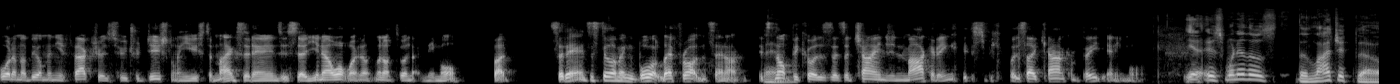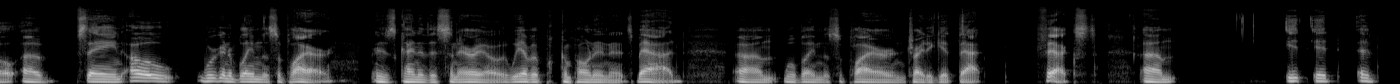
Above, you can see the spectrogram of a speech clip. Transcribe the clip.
automobile manufacturers who traditionally used to make sedans who said, you know what, we're not, we're not doing that anymore. But sedans are still being bought left, right, and center. It's yeah. not because there's a change in marketing, it's because they can't compete anymore. Yeah, it's one of those, the logic though of saying, oh, we're going to blame the supplier is kind of the scenario. We have a component and it's bad. Um, we'll blame the supplier and try to get that fixed. Um, it, it, it,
